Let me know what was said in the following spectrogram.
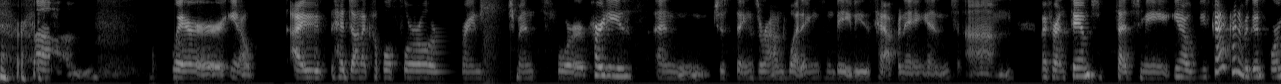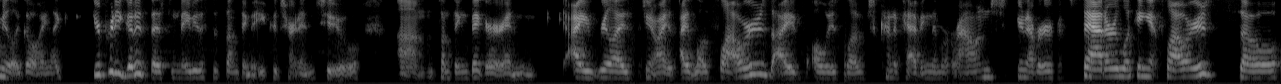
right. um, where you know I had done a couple floral arrangements for parties and just things around weddings and babies happening. And um, my friend Sam said to me, you know, you've got kind of a good formula going. Like you're pretty good at this, and maybe this is something that you could turn into um, something bigger. And I realized, you know, I, I love flowers. I've always loved kind of having them around. You're never sadder looking at flowers. So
